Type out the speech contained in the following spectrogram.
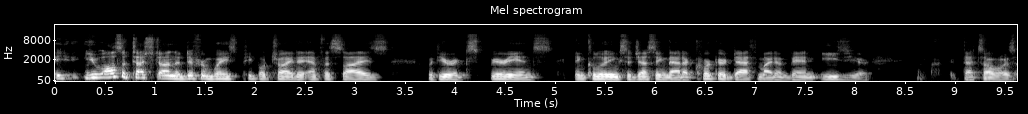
You also touched on the different ways people try to emphasize with your experience including suggesting that a quicker death might have been easier. That's always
